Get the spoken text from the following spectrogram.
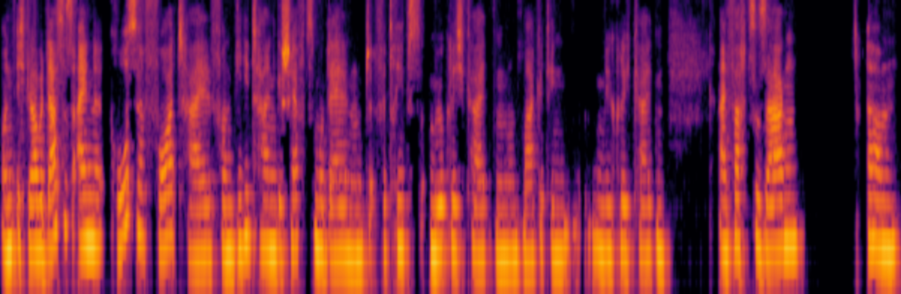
Und ich glaube, das ist ein großer Vorteil von digitalen Geschäftsmodellen und Vertriebsmöglichkeiten und Marketingmöglichkeiten. Einfach zu sagen, ähm,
